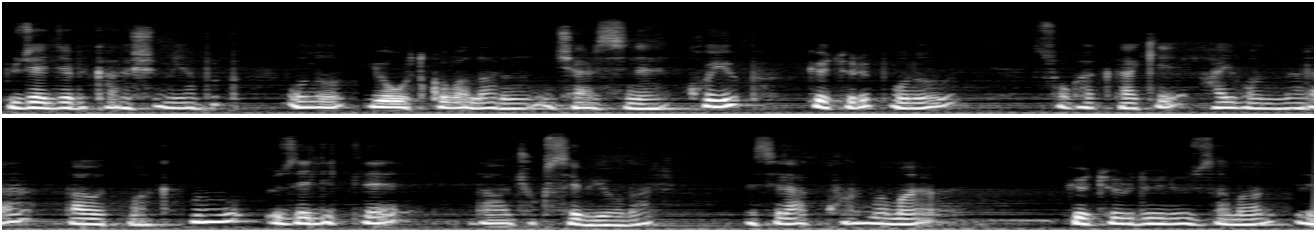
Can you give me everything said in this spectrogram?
güzelce bir karışım yapıp onu yoğurt kovalarının içerisine koyup götürüp onu sokaktaki hayvanlara dağıtmak. Bunu özellikle daha çok seviyorlar. Mesela kuru mama götürdüğünüz zaman e,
